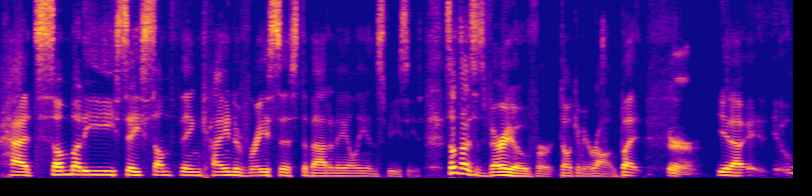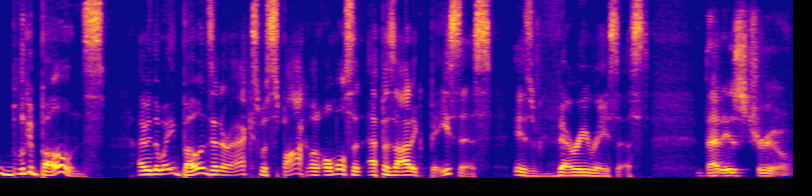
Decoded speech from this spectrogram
had somebody say something kind of racist about an alien species. Sometimes it's very overt, don't get me wrong, but Sure. you know, it- it- look at Bones. I mean, the way Bones interacts with Spock on almost an episodic basis is very racist. That is true.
